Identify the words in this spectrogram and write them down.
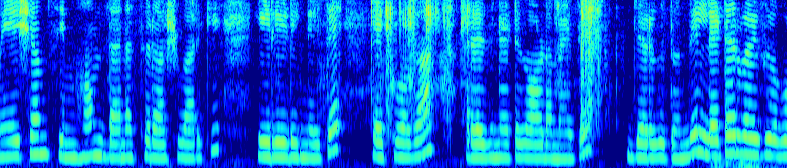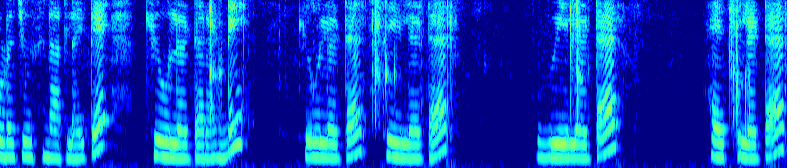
మేషం సింహం ధనస్సు రాశి వారికి ఈ రీడింగ్ అయితే ఎక్కువగా రెజినేట్ కావడం అయితే జరుగుతుంది. లెటర్ వైజ్గా కూడా చూసినట్లయితే క్యూ లెటర్ అండి. Q letter C letter V letter H letter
